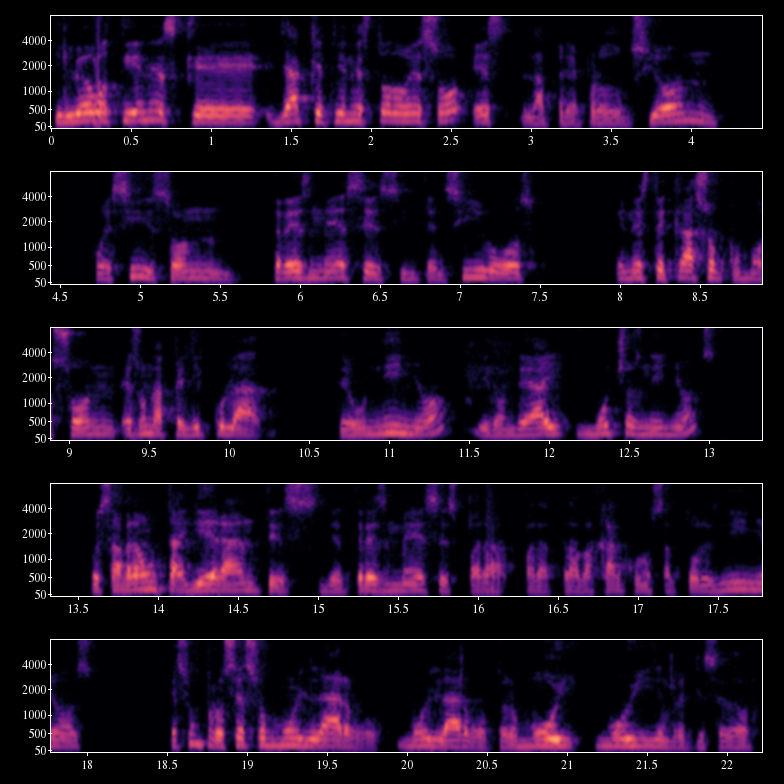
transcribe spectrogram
y luego tienes que, ya que tienes todo eso, es la preproducción, pues sí, son tres meses intensivos. En este caso, como son, es una película de un niño y donde hay muchos niños, pues habrá un taller antes de tres meses para, para trabajar con los actores niños. Es un proceso muy largo, muy largo, pero muy, muy enriquecedor.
